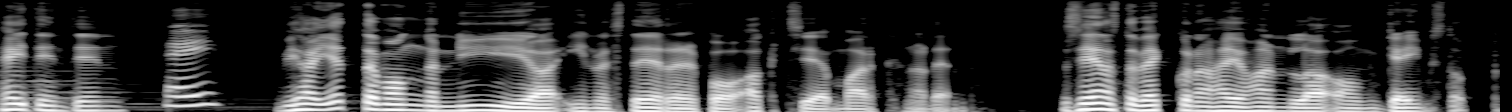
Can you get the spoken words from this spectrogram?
Hej Tintin! Hej. Vi har jättemånga nya investerare på aktiemarknaden. De senaste veckorna har ju handlat om GameStop.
